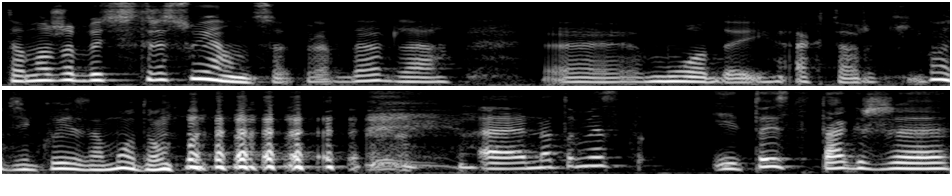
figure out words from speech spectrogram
To może być stresujące, prawda, dla e, młodej aktorki. O, dziękuję za młodą. Natomiast i to jest tak, że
